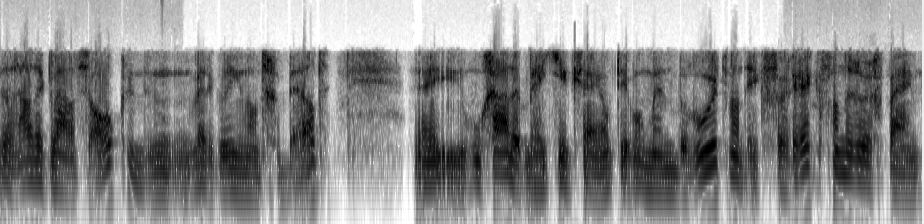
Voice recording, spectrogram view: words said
dat had ik laatst ook. Toen werd ik door iemand gebeld. Hey, hoe gaat het met je? Ik zei op dit moment beroerd, want ik verrek van de rugpijn.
